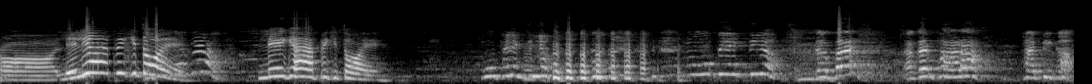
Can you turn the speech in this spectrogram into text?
आ, ले लिया हैप्पी की टॉय ले गया। हैप्पी की टॉय मुँह फेंक दिया। मुँह फेंक दिया। गब्बर अगर फाड़ा, हैप्पी का।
